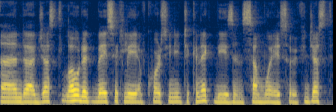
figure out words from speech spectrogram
and uh, just load it. Basically, of course, you need to connect these in some way. So if you just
